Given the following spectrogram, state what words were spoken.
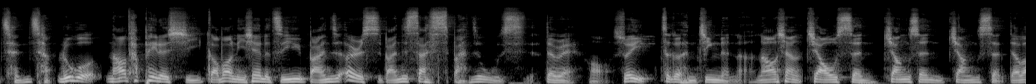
成长，如果然后它配了息，搞不好你现在的值率百分之二十、百分之三十、百分之五十，对不对？哦，所以这个很惊人了。然后像交生、江生、江省，对不？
